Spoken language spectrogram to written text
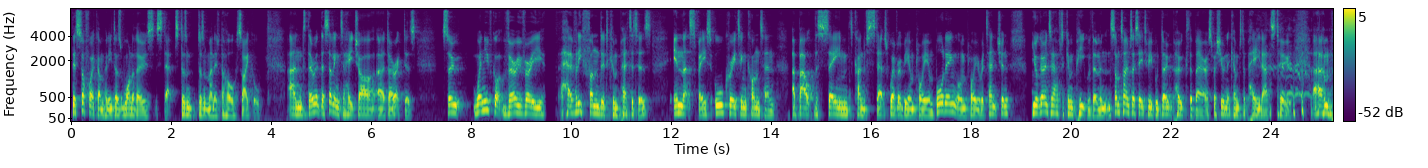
This software company does one of those steps, doesn't doesn't manage the whole cycle. And they're they're selling to HR uh, directors. So when you've got very very heavily funded competitors in that space, all creating content about the same kind of steps, whether it be employee onboarding or employee retention, you're going to have to compete with them. And sometimes I say to people, don't poke the bear, especially when it comes to paid ads too. um,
